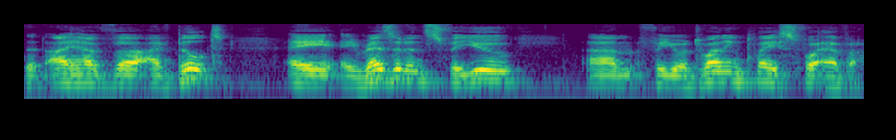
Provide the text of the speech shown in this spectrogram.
That I have uh, I've built a, a residence for you, um, for your dwelling place forever.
